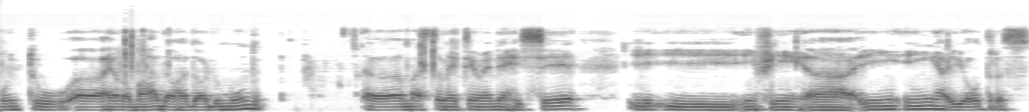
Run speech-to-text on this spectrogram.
muito uh, renomada ao redor do mundo, uh, mas também tem o NRC e, e enfim, a INRA e outras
